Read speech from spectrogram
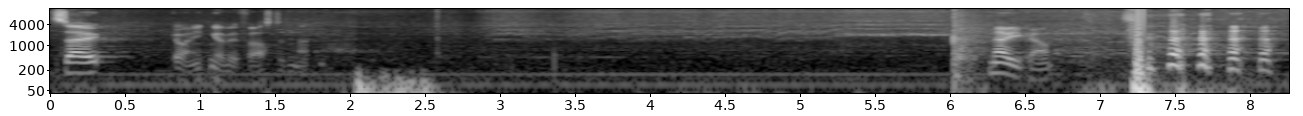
so, go on, you can go a bit faster than that. No, you can't.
